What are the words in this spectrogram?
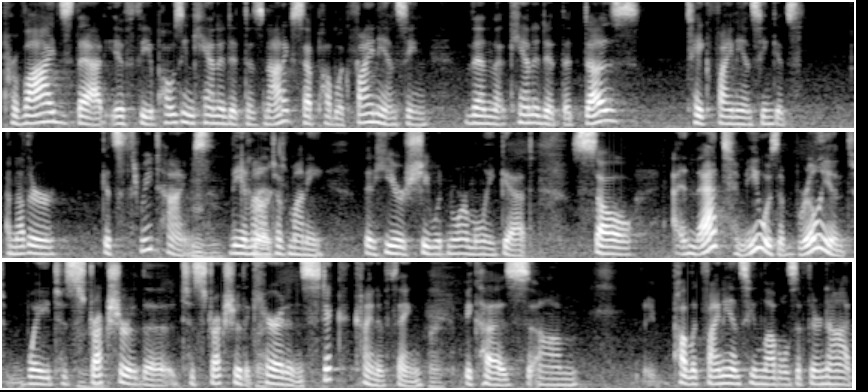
provides that if the opposing candidate does not accept public financing, then the candidate that does take financing gets another, gets three times the amount correct. of money that he or she would normally get. So and that to me was a brilliant way to structure the to structure the carrot and stick kind of thing, Right. because um, public financing levels, if they're not,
